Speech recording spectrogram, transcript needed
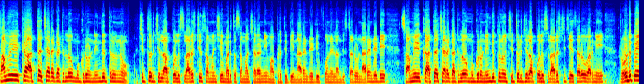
సామూహిక అత్యాచార ఘటనలో ముగ్గురు నిందితులను చిత్తూరు జిల్లా పోలీసులు అరెస్టు సంబంధించి మరింత సమాచారాన్ని మా ప్రతినిధి నారాయణ రెడ్డి ఫోన్లలో అందిస్తారు. నారాయణ రెడ్డి సామూహిక అత్యాచార ఘటనలో ముగ్గురు నిందితులను చిత్తూరు జిల్లా పోలీసులు అరెస్టు చేశారు. వారిని రోడ్డుపై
